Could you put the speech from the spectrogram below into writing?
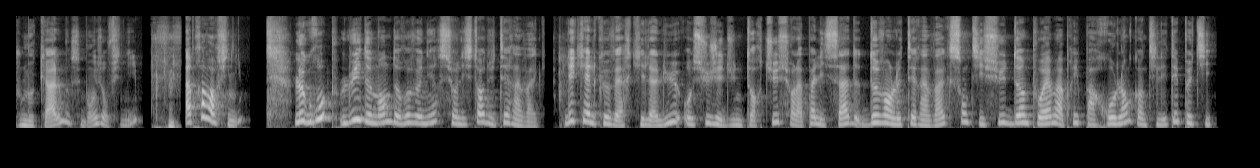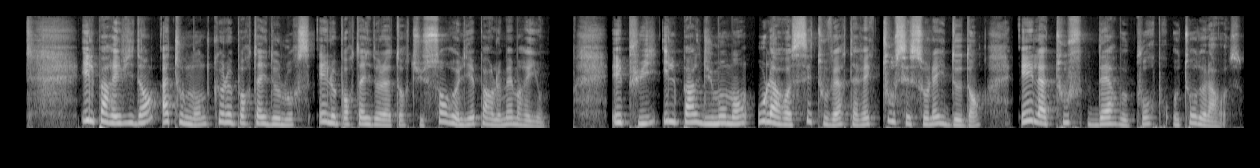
Je me calme, c'est bon, ils ont fini. Après avoir fini, le groupe lui demande de revenir sur l'histoire du terrain vague. Les quelques vers qu'il a lus au sujet d'une tortue sur la palissade devant le terrain vague sont issus d'un poème appris par Roland quand il était petit. Il paraît évident à tout le monde que le portail de l'ours et le portail de la tortue sont reliés par le même rayon. Et puis, il parle du moment où la rose s'est ouverte avec tous ses soleils dedans et la touffe d'herbe pourpre autour de la rose.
